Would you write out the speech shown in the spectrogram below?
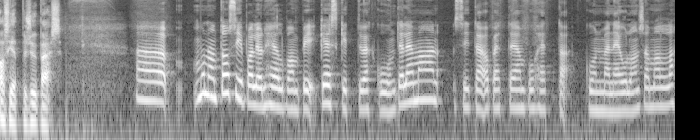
asiat pysyy päässä? Ää, mun on tosi paljon helpompi keskittyä kuuntelemaan sitä opettajan puhetta, kun mä neulon samalla.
